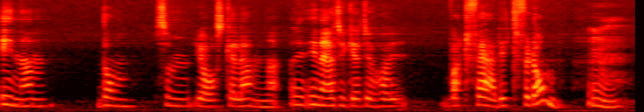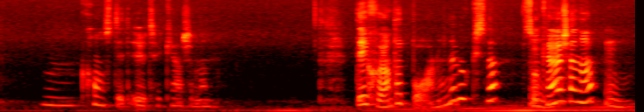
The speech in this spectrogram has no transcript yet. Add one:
innan de som jag ska lämna, innan jag tycker att jag har varit färdigt för dem. Mm. Konstigt uttryck kanske men det är skönt att barnen är vuxna, så kan jag känna. Mm.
